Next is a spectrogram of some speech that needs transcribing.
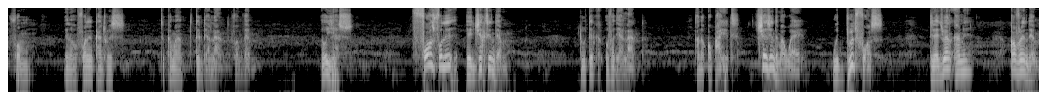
from you know foreign countries to come and take their land from them. Oh yes. Forcefully ejecting them to take over their land and occupy it, chasing them away with brute force. The Nigerian army covering them,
